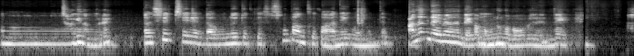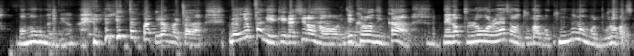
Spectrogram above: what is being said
어... 자기는 안 그래? 나 실제 나 오늘도 그래서 소방 그거 안 읽었는데. 아는 데면 내가 음. 먹는 거 먹으면 되는데, 뭐 먹으면 돼요? 이런 거 있잖아. 메뉴판 읽기가 싫어서. 이제 어. 그러니까 음. 내가 블로그를 해서 누가 뭐 궁금한 걸 물어봤어.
